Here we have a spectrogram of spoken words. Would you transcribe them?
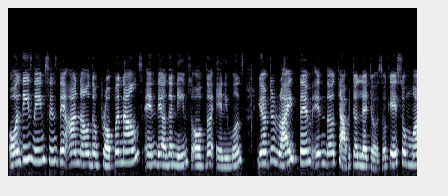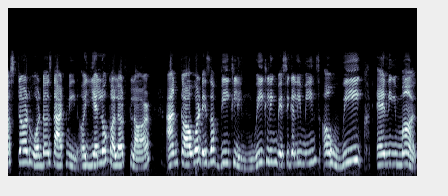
All these names since they are now the proper nouns and they are the names of the animals. You have to write them in the capital letters. Okay. So mustard what does that mean? A yellow color flower and coward is a weakling. Weakling basically means a weak animal.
